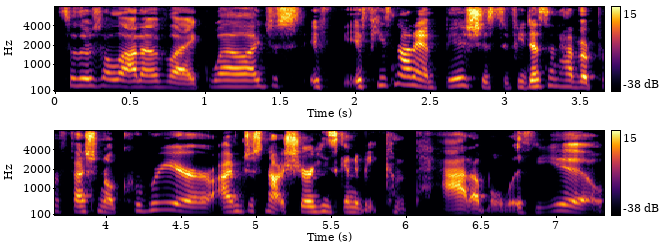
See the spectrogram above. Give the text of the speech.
so there's a lot of like, well, I just if if he's not ambitious, if he doesn't have a professional career, I'm just not sure he's going to be compatible with you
